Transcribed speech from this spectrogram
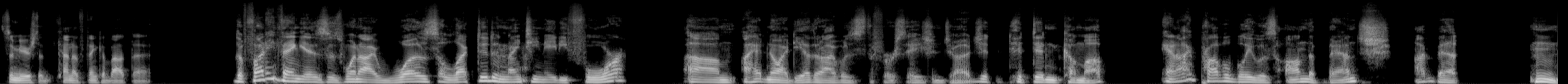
some years to kind of think about that? The funny thing is, is when I was elected in 1984, um, I had no idea that I was the first Asian judge. It it didn't come up, and I probably was on the bench. I bet, hmm,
